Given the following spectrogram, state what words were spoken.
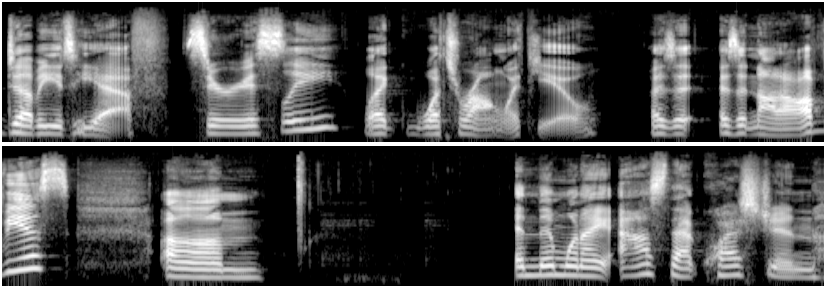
"WTF? Seriously? Like, what's wrong with you? Is it is it not obvious?" Um, and then when I asked that question,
